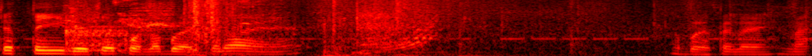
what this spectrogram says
จะตีหรือจะกดระเบิดก็ได้นะระเบิดไปเลยมา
